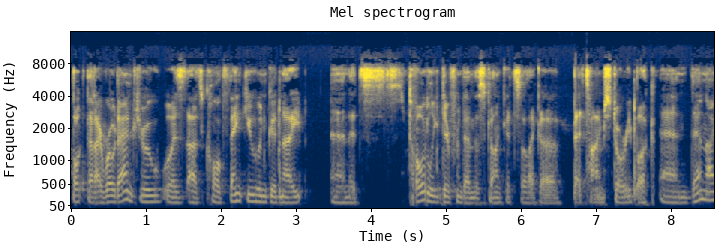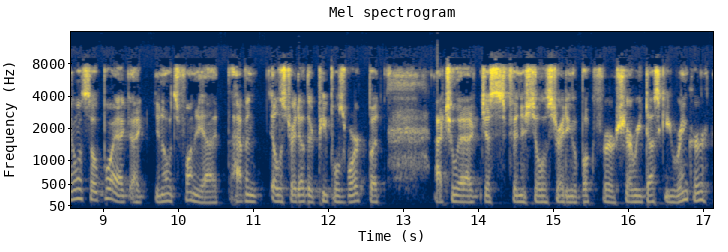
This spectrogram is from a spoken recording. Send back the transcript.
book that I wrote, Andrew, was uh, it's called "Thank You and Good Night," and it's totally different than the skunk. It's like a bedtime storybook. And then I also, boy, I, I, you know, it's funny. I haven't illustrated other people's work, but actually, I just finished illustrating a book for Sherri Duskey Rinker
